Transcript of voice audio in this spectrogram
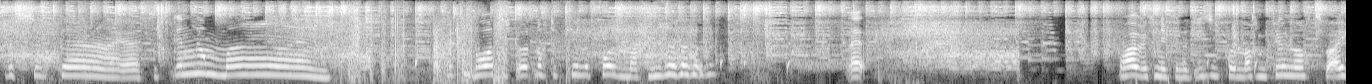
Spitze, es ist genommen. Das ist ein Wort, ich wollte noch die 400 Folgen machen. äh. Ja, wir können die 400 easy voll machen. Fehlen noch zwei.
